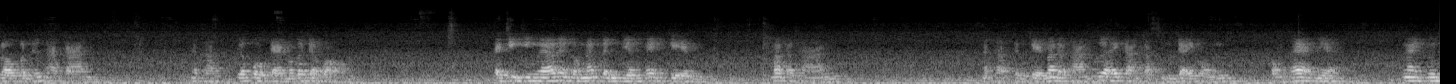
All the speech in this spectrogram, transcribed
เราบันทึกอาการนะครับ แล้วโปรแกรมมันก็จะบอก แต่จริง ๆ แล้วในยตรงนั้นเป็นเพียงแค่เกณฑ์มาตรฐานนะครับ เป็นเกณฑ์มาตรฐานเพื่อให้การตัดสินใจของของแพทย์เนี่ย ง่ายขึ้น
